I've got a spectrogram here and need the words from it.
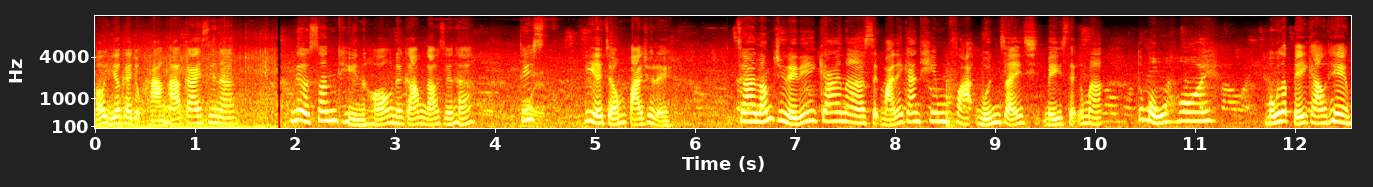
好，而家繼續行下街先啦。呢個新田巷你搞唔搞笑睇下？啲啲嘢就咁擺出嚟，就係諗住嚟呢間啊，食埋呢間添發碗仔美食啊嘛，都冇開，冇得比較添，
